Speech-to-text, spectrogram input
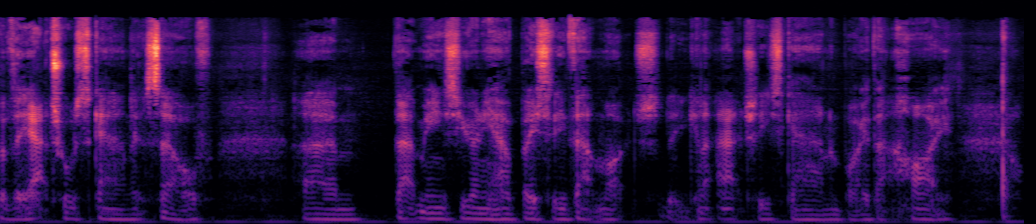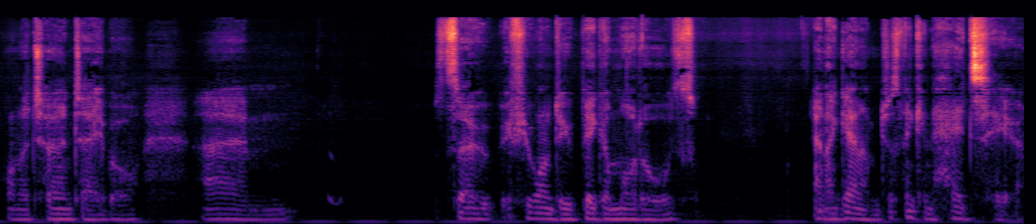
for the actual scan itself um, that means you only have basically that much that you can actually scan and by that high on a turntable. Um, so if you want to do bigger models, and again, I'm just thinking heads here.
